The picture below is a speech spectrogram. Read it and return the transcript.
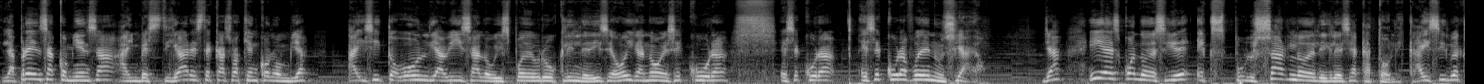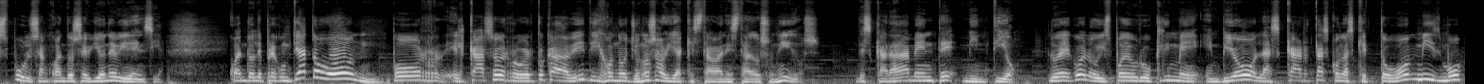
la prensa comienza a investigar este caso aquí en Colombia, ahí sí Tobón le avisa al obispo de Brooklyn, le dice, oiga, no, ese cura, ese cura, ese cura fue denunciado. ¿Ya? Y es cuando decide expulsarlo de la iglesia católica. Ahí sí lo expulsan cuando se vio en evidencia. Cuando le pregunté a Tobón por el caso de Roberto Cadavid, dijo, no, yo no sabía que estaba en Estados Unidos. Descaradamente mintió. Luego el obispo de Brooklyn me envió las cartas con las que Tobón mismo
